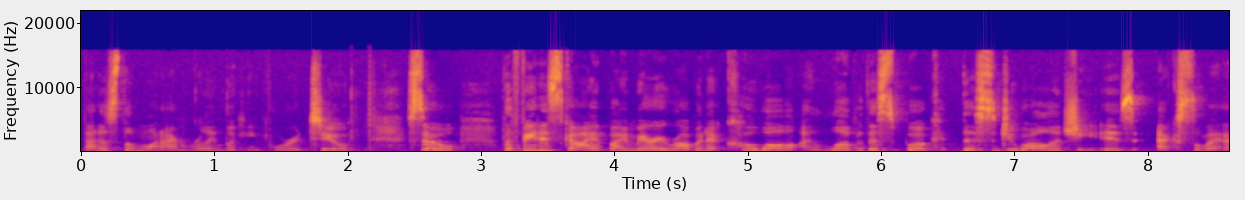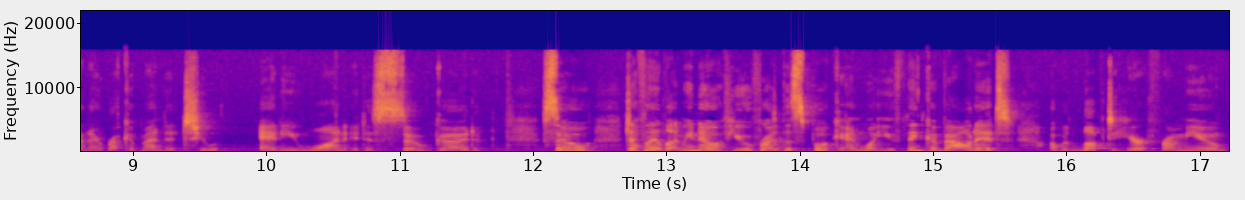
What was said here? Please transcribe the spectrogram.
That is the one I'm really looking forward to. So, The Fated Sky by Mary Robinette Kowal. I love this book. This duology is excellent and I recommend it to anyone. It is so good. So definitely let me know if you've read this book and what you think about it. I would love to hear from you.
